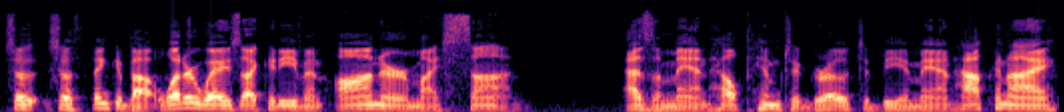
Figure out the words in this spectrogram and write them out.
So, so think about what are ways I could even honor my son as a man, help him to grow to be a man? How can I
